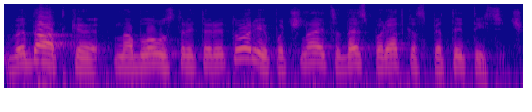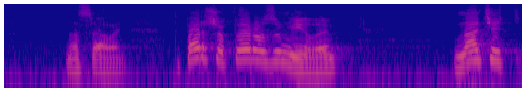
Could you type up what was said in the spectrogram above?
Видатки на благоустрій території починаються десь порядка з 5 тисяч населення. Тепер, щоб ви розуміли, значить,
